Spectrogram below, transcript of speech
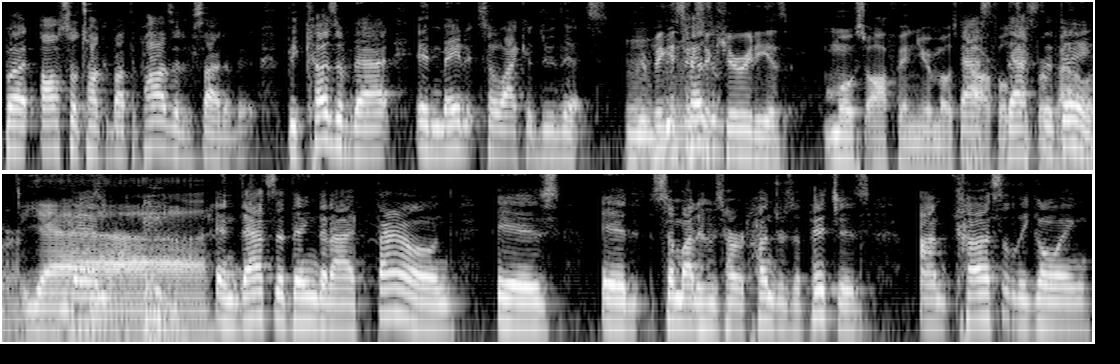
But also talk about the positive side of it. Because of that, it made it so I could do this. Your biggest Because of- is most often your most That's- powerful that's the thing. superpower. yeah. And that's the thing that I found is is somebody who's heard hundreds of pitches. I'm constantly going,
